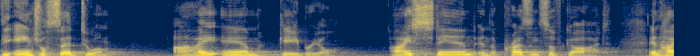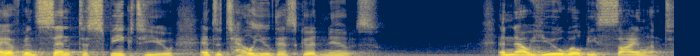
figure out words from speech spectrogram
The angel said to him, I am Gabriel. I stand in the presence of God, and I have been sent to speak to you and to tell you this good news. And now you will be silent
